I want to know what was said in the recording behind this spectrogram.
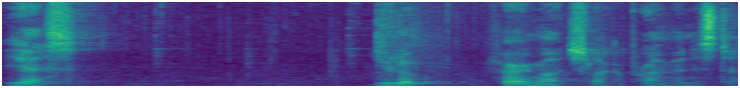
Yes. You look very much like a Prime Minister.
